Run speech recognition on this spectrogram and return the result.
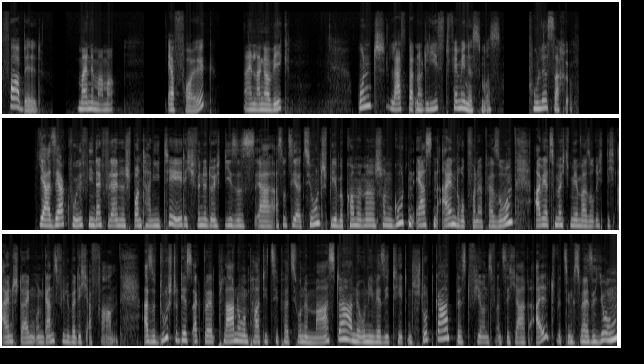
Vorbild. Meine Mama. Erfolg. Ein langer Weg. Und last but not least Feminismus. Coole Sache. Ja, sehr cool. Vielen Dank für deine Spontanität. Ich finde, durch dieses ja, Assoziationsspiel bekommen wir schon einen guten ersten Eindruck von der Person. Aber jetzt möchten wir mal so richtig einsteigen und ganz viel über dich erfahren. Also du studierst aktuell Planung und Partizipation im Master an der Universität in Stuttgart, bist 24 Jahre alt bzw. jung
